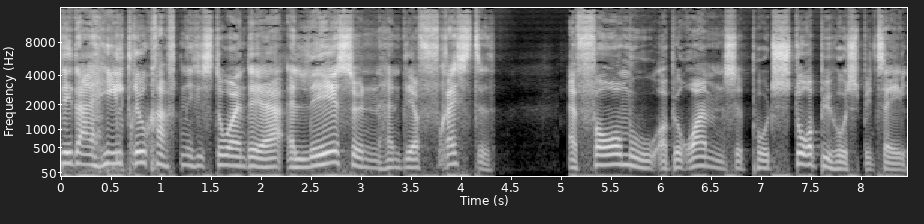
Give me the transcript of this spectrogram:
det, der er hele drivkraften i historien, det er, at lægesønnen, han bliver fristet af formue og berømmelse på et storbyhospital.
